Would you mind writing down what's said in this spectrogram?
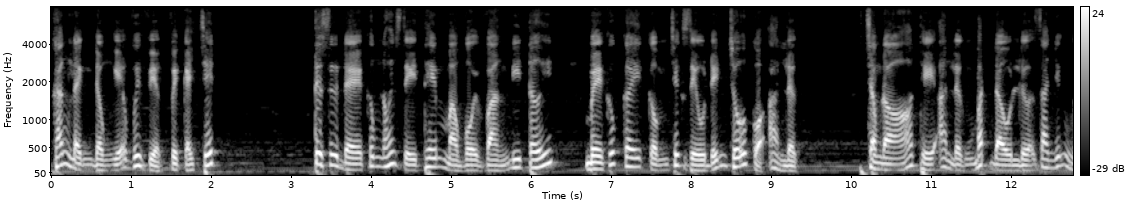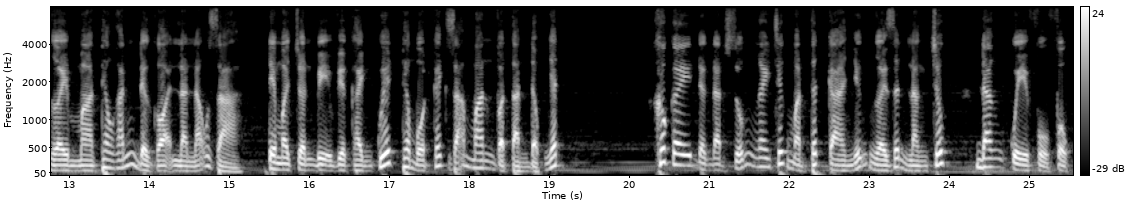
Kháng lệnh đồng nghĩa với việc về cái chết. Tư sư đệ không nói gì thêm mà vội vàng đi tới, Bề khúc cây cùng chiếc rìu đến chỗ của A Lực. Trong đó thì A Lực bắt đầu lựa ra những người mà theo hắn được gọi là lão già, Để mà chuẩn bị việc hành quyết theo một cách dã man và tàn độc nhất. Khúc cây được đặt xuống ngay trước mặt tất cả những người dân làng Trúc đang quỳ phủ phục.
